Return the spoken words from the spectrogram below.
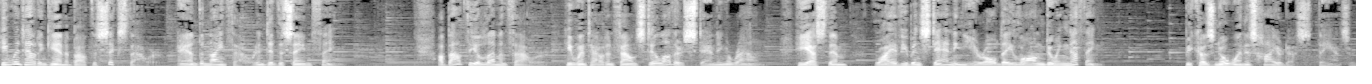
He went out again about the sixth hour and the ninth hour and did the same thing. About the eleventh hour he went out and found still others standing around. He asked them, Why have you been standing here all day long doing nothing? Because no one has hired us, they answered.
